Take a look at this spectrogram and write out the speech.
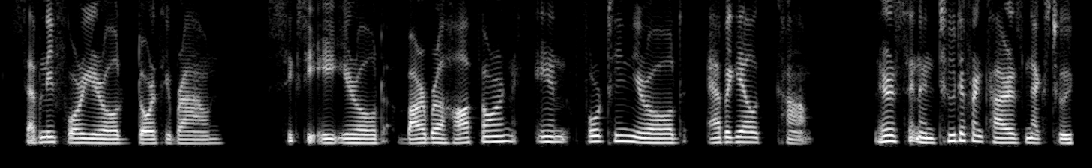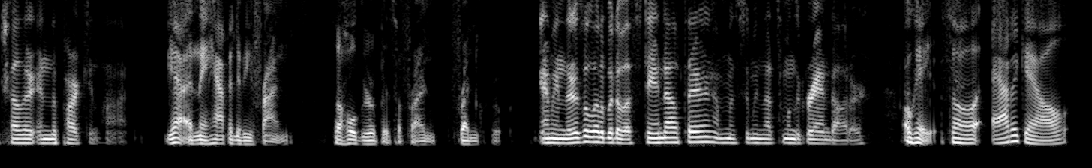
74 year old Dorothy Brown, 68 year old Barbara Hawthorne, and 14 year old Abigail Kopf. They're sitting in two different cars next to each other in the parking lot. Yeah. And they happen to be friends. The whole group is a friend friend group. I mean, there's a little bit of a standout there. I'm assuming that's someone's granddaughter. Okay, so Abigail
